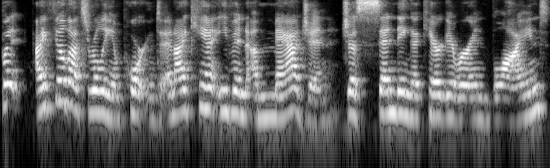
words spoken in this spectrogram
But I feel that's really important. And I can't even imagine just sending a caregiver in blind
